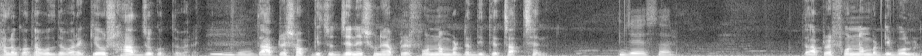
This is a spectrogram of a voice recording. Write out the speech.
ভালো কথা বলতে পারে কেউ সাহায্য করতে পারে। তো আপনি সব কিছু জেনে শুনে আপনার ফোন নাম্বারটা দিতে চাচ্ছেন? জি স্যার। তো আপনার ফোন নাম্বারটি বলুন।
